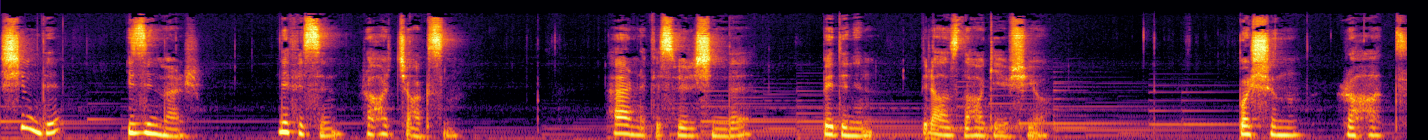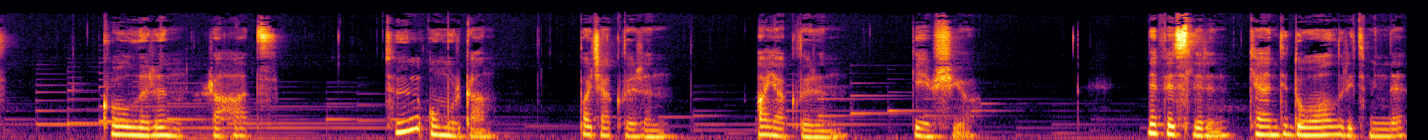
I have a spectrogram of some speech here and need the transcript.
Şimdi izin ver. Nefesin rahatça aksın. Her nefes verişinde bedenin biraz daha gevşiyor. Başın rahat kolların rahat. Tüm omurgan, bacakların, ayakların gevşiyor. Nefeslerin kendi doğal ritminde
